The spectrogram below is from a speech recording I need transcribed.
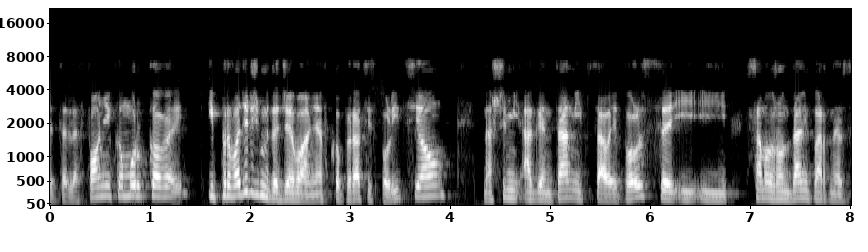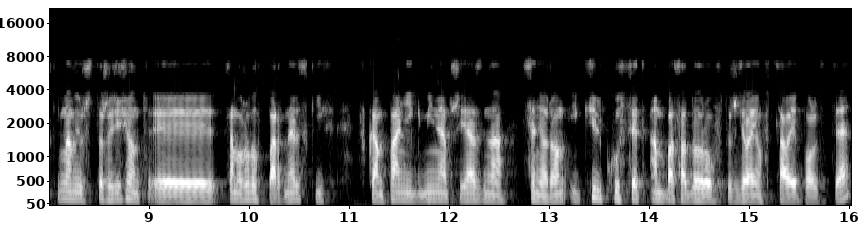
y, telefonii komórkowej i prowadziliśmy te działania w kooperacji z policją, naszymi agentami w całej Polsce i, i samorządami partnerskimi. Mamy już 160 y, samorządów partnerskich w kampanii Gmina Przyjazna Seniorom i kilkuset ambasadorów, którzy działają w całej Polsce.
